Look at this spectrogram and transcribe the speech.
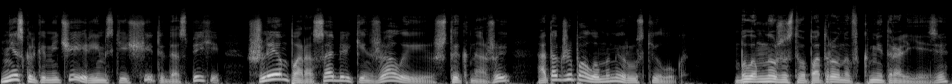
Несколько мечей, римский щит и доспехи, шлем, пара сабель, кинжал и штык-ножи, а также поломанный русский лук. Было множество патронов к митральезе,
